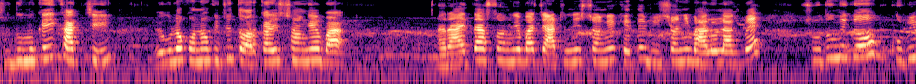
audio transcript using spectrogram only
শুধু মুখেই খাচ্ছি, এগুলো কোনো কিছু তরকারির সঙ্গে বা রায়তার সঙ্গে বা চাটনির সঙ্গে খেতে ভীষণই ভালো লাগবে। শুধু মুখেও খুবই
